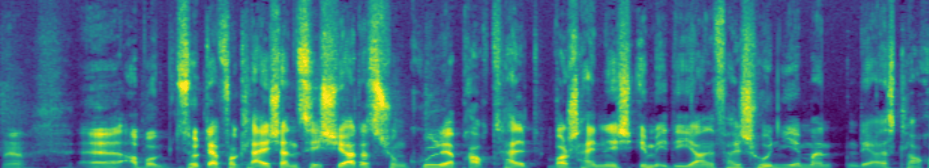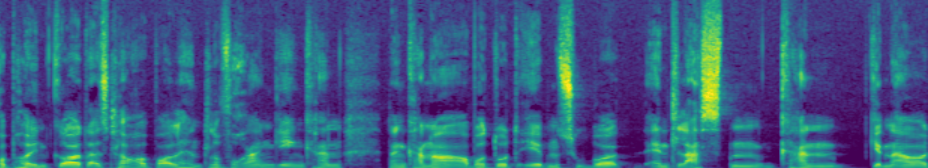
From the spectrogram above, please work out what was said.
ja. äh, aber so der Vergleich an sich, ja, das ist schon cool. Er braucht halt wahrscheinlich im Idealfall schon jemanden, der als klarer Point Guard, als klarer Ballhändler vorangehen kann. Dann kann er aber dort eben super entlasten, kann genau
